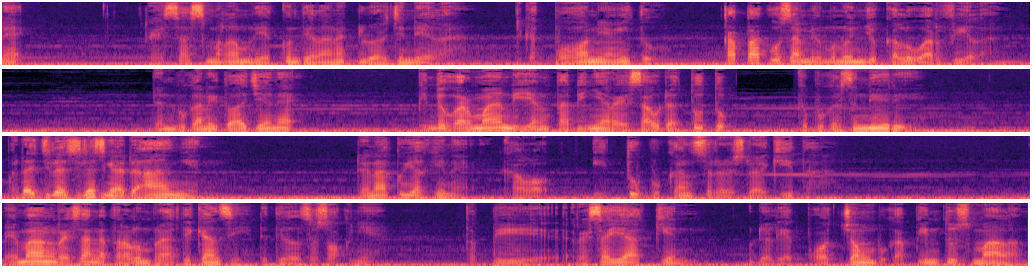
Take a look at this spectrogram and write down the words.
Nek, Reza semalam melihat kuntilanak di luar jendela dekat pohon yang itu. Kataku sambil menunjuk keluar villa. Dan bukan itu aja nek Pintu kamar mandi yang tadinya Reza udah tutup Kebuka sendiri Padahal jelas-jelas gak ada angin Dan aku yakin nek kalau itu bukan saudara-saudara kita. Memang Resa nggak terlalu memperhatikan sih detail sosoknya, tapi Resa yakin udah lihat pocong buka pintu semalam.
